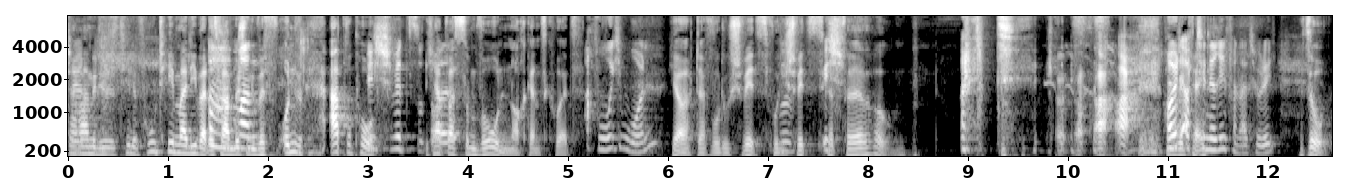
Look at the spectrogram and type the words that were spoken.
da war mir dieses Telefonthema lieber. Das Oh, war ein bisschen un Apropos, Ich schwitze so ich habe was zum Wohnen noch ganz kurz. Ach, wo ich wohne? Ja, da wo du schwitzt, wo die ich- Schwitzköpfe wohnen. Heute auf. Teneriffa natürlich. So,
